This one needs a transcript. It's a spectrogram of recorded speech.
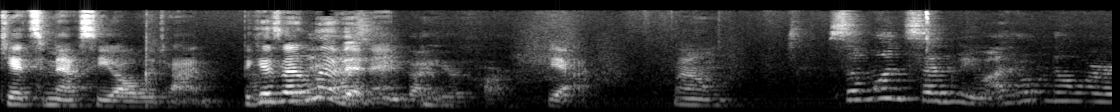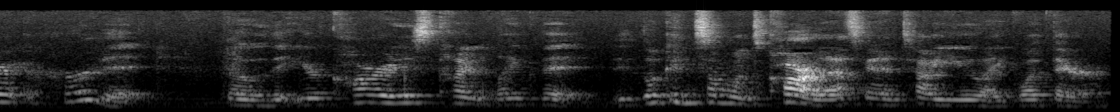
gets messy all the time because I, live in it. About your car. Yeah, well. Someone said to me, I don't know where I heard it though, that your car is kind of like that. Look in someone's car. That's going to tell you like what their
